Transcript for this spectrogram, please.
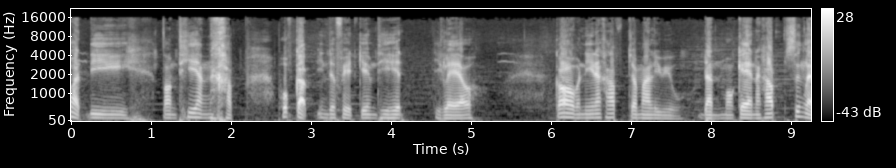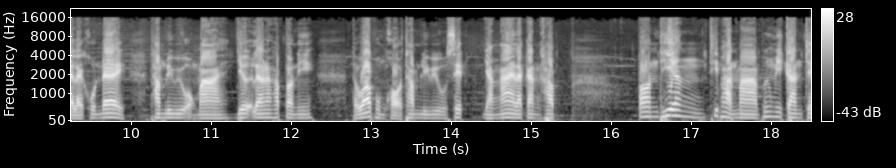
วัสดีตอนเที่ยงนะครับ พบกับอินเทอร์เฟซเกม TH อีกแล้ว ก็วันนี้นะครับจะมารีวิวดันมอร์แกนนะครับ ซึ่งหลายๆคนได้ทำรีวิวออกมาเยอะแล้วนะครับตอนนี้ แต่ว่าผมขอทำรีวิวเซตอย่างง่ายแล้วกันครับ ตอนเที่ยงที่ผ่านมาเพิ่งมีการแจ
